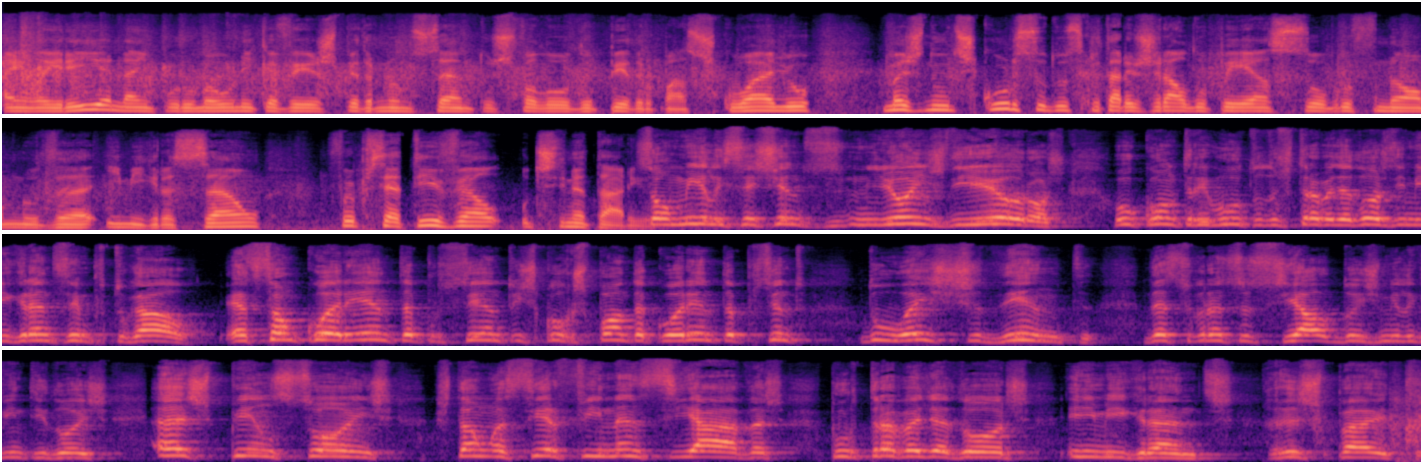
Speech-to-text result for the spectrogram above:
Em Leiria, nem por uma única vez Pedro Nuno Santos falou de Pedro Passos Coelho, mas no discurso do secretário-geral do PS sobre o fenómeno da imigração, foi perceptível o destinatário. São 1.600 milhões de euros o contributo dos trabalhadores imigrantes em Portugal. É, são 40%, isto corresponde a 40% do excedente da Segurança Social de 2022. As pensões estão a ser financiadas por trabalhadores imigrantes. Respeito.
